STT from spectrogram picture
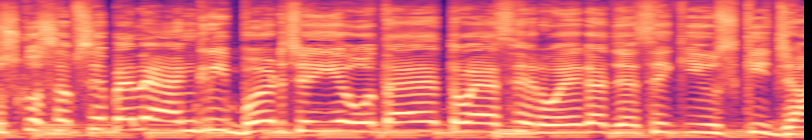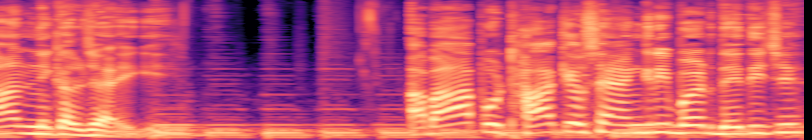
उसको सबसे पहले एंग्री बर्ड चाहिए होता है तो ऐसे रोएगा जैसे कि उसकी जान निकल जाएगी। अब आप उठा के उसे एंग्री बर्ड दे दीजिए।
